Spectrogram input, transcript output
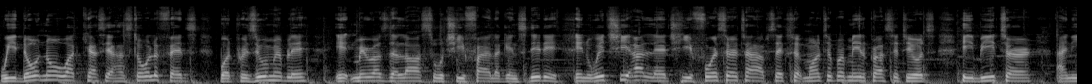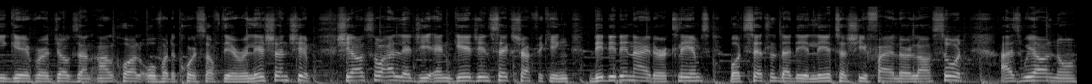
We don't know what Cassie has told the feds, but presumably it mirrors the lawsuit she filed against Diddy, in which she alleged he forced her to have sex with multiple male prostitutes, he beat her, and he gave her drugs and alcohol over the course of their relationship. She also alleged he engaged in sex trafficking. Diddy denied her claims, but settled a day later later she filed her lawsuit. As we all know,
